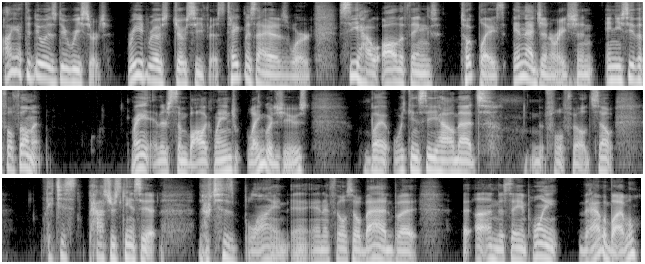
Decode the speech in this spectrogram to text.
All you have to do is do research. Read Josephus, take Messiah at his word, see how all the things took place in that generation, and you see the fulfillment. Right? There's symbolic language used but we can see how that's fulfilled. So they just pastors can't see it. They're just blind, and, and I feel so bad. But uh, on the same point, they have a Bible,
